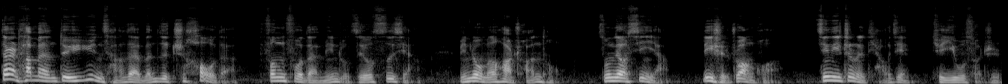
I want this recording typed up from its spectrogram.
但是他们对于蕴藏在文字之后的丰富的民主自由思想、民众文化传统、宗教信仰、历史状况、经济政治条件却一无所知。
